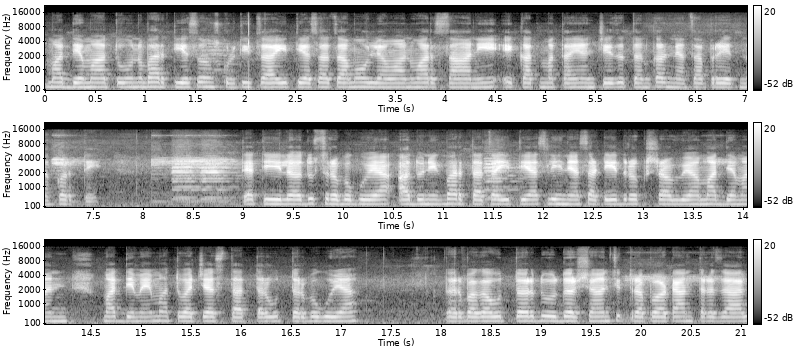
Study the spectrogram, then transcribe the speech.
माध्यमातून भारतीय संस्कृतीचा इतिहासाचा मौल्यवान वारसा आणि एकात्मता यांचे जतन करण्याचा प्रयत्न करते. त्यातील दुसरं बघूया. आधुनिक भारताचा इतिहास लिहिण्यासाठी दृकश्राव्य माध्यमां माध्यमे महत्त्वाची असतात. तर उत्तर बघूया. तर बघा उत्तर दूरदर्शन चित्रपट आंतरजाल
